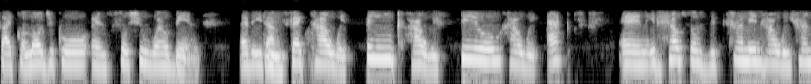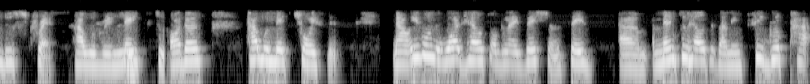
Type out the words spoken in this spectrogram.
psychological, and social well-being. That it Mm. affects how we think, how we feel, how we act, and it helps us determine how we handle stress, how we relate to others, how we make choices. Now, even the World Health Organization says um, mental health is an integral part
